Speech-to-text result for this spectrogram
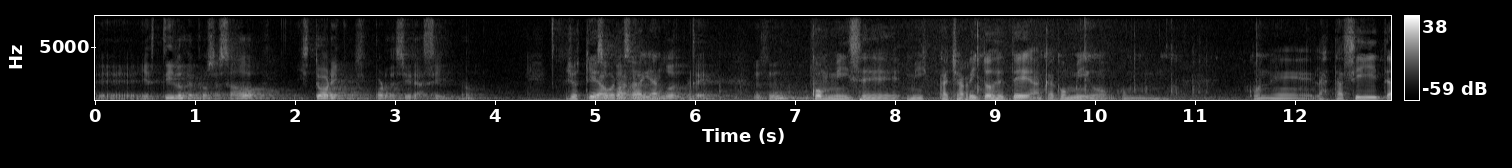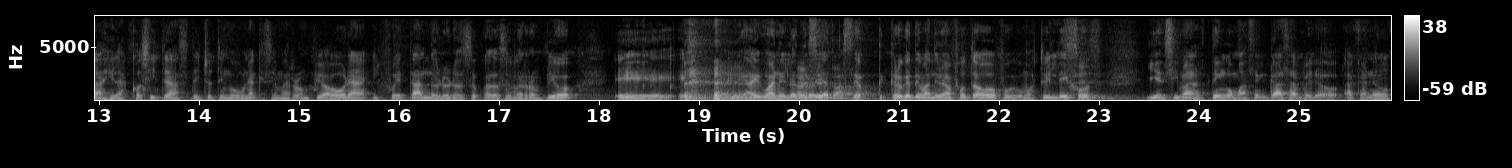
eh, y estilos de procesado históricos, por decir así. ¿no? Yo estoy ahora, Ryan, con mis, eh, mis cacharritos de té acá conmigo, con, con eh, las tacitas y las cositas. De hecho, tengo una que se me rompió ahora y fue tan doloroso cuando se me rompió el, el el otro día. creo que te mandé una foto a vos porque como estoy lejos y encima tengo más en casa, pero acá no.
